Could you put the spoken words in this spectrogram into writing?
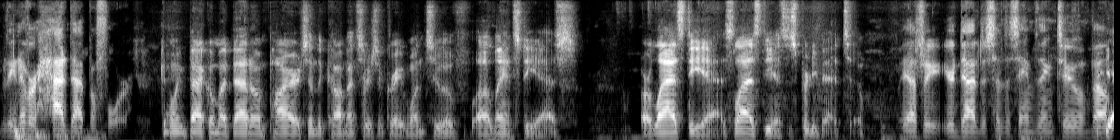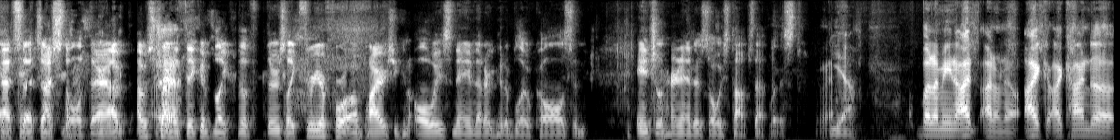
they never had that before. Going back on my bad umpires in the comments, there's a great one too of uh, Lance Diaz or Laz Diaz. Laz Diaz is pretty bad too. Yeah, so your dad just said the same thing too about. Yeah, that's, that's I stole it there. I, I was trying yeah. to think of like the there's like three or four umpires you can always name that are good at blow calls, and Angel Hernandez always tops that list. Yeah, yeah. but I mean, I I don't know. I I kind of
